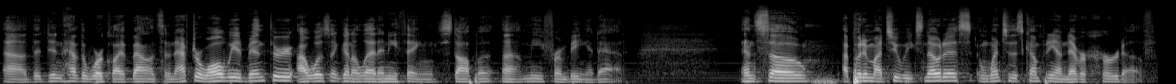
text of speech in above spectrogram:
Uh, that didn't have the work-life balance, and after all we had been through, I wasn't going to let anything stop uh, me from being a dad. And so I put in my two weeks' notice and went to this company I never heard of,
